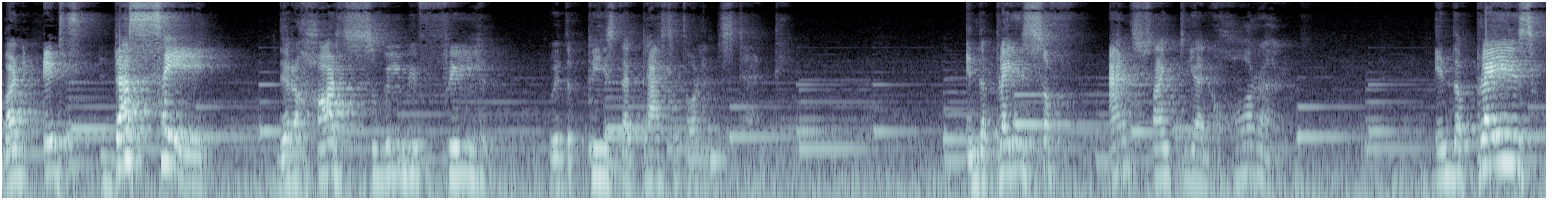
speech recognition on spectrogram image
but it does say their hearts will be filled with the peace that passeth all understanding. In the place of anxiety and horror, in the place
